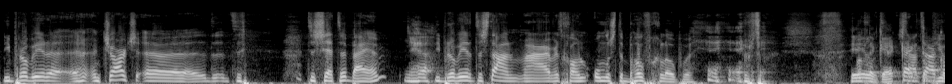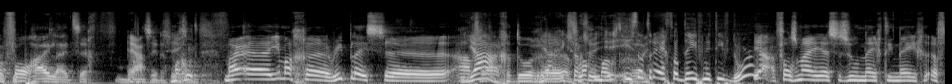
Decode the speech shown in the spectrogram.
die probeerde een charge te, te zetten bij hem. ja. Die probeerde te staan, maar hij werd gewoon ondersteboven gelopen. Heerlijk hè? Kijk daar. Fall Highlights, echt waanzinnig. maar zeker. goed, maar eh, je mag eh, replays eh, aanvragen door ja, ik zag is dat er echt al definitief door? Ja, volgens mij seizoen 19, of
